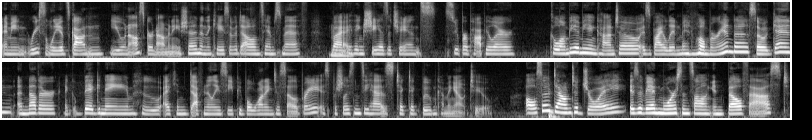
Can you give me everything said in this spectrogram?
I mean, recently it's gotten you an Oscar nomination in the case of Adele and Sam Smith, but mm-hmm. I think she has a chance. Super popular. Colombia Mi Encanto is by Lin Manuel Miranda, so again, another like big name who I can definitely see people wanting to celebrate, especially since he has Tick Tick Boom coming out too. Also, Down to Joy is a Van Morrison song in Belfast.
